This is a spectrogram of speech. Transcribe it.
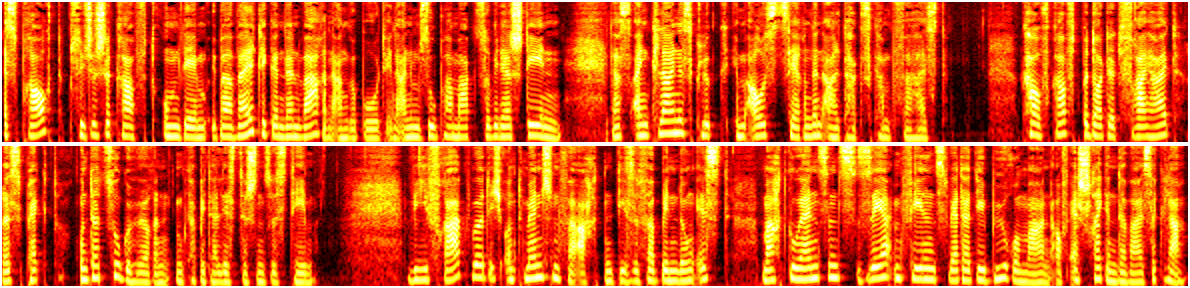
Es braucht psychische Kraft, um dem überwältigenden Warenangebot in einem Supermarkt zu widerstehen, das ein kleines Glück im auszehrenden Alltagskampf verheißt. Kaufkraft bedeutet Freiheit, Respekt und Dazugehören im kapitalistischen System. Wie fragwürdig und menschenverachtend diese Verbindung ist, macht Guansons sehr empfehlenswerter Debütroman auf erschreckende Weise klar.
